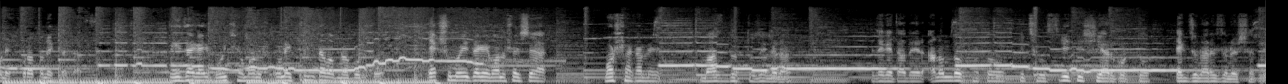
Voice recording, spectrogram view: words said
অনেক পুরাতন একটা গাছ। এই জায়গায় বৈশা মানুষ অনেক চিন্তা ভাবনা করতো একসময় এই জায়গায় মানুষ এসে বর্ষাকালে মাছ ধরতো জেলেরা। এই জায়গায় তাদের আনন্দ হতো, কিছু স্মৃতি শেয়ার করতো একজন আরেকজনের সাথে।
